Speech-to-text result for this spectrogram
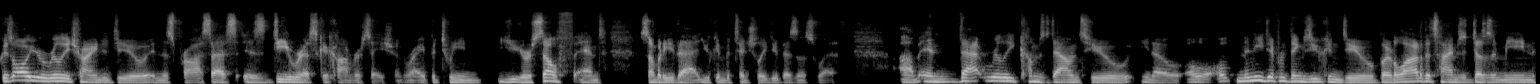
because all you're really trying to do in this process is de-risk a conversation right between yourself and somebody that you can potentially do business with um, and that really comes down to you know many different things you can do but a lot of the times it doesn't mean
